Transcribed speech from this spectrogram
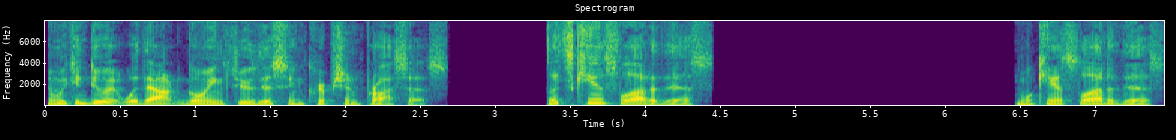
And we can do it without going through this encryption process. Let's cancel out of this. We'll cancel out of this.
